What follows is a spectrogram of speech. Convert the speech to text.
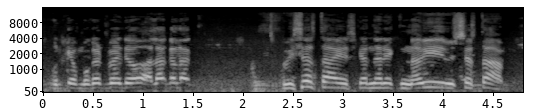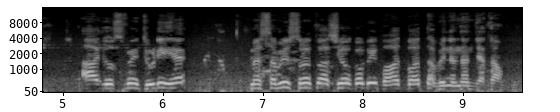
उनके मुकुट में जो अलग अलग विशेषता है, इसके अंदर एक नई विशेषता आज उसमें जुड़ी है। मैं सभी सूरतवासियों को भी बहुत बहुत अभिनंदन देता हूँ।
